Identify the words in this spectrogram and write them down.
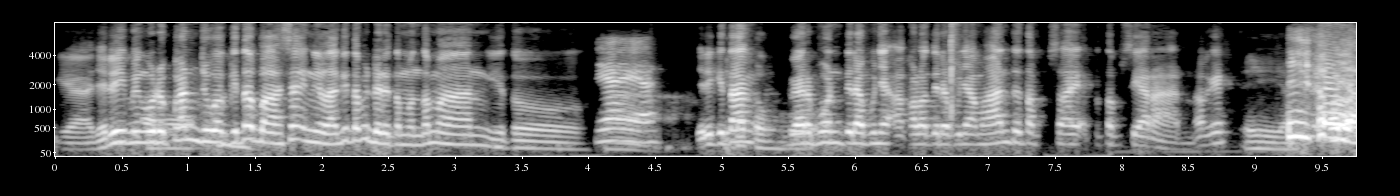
Ya, jadi minggu depan juga kita bahasnya ini lagi tapi dari teman-teman gitu. Ya, Nah, ya. Jadi kita, Kita tunggu. biarpun tidak punya kalau tidak punya amahan tetap saya tetap siaran, oke? Iya. Iya. Oh ya,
